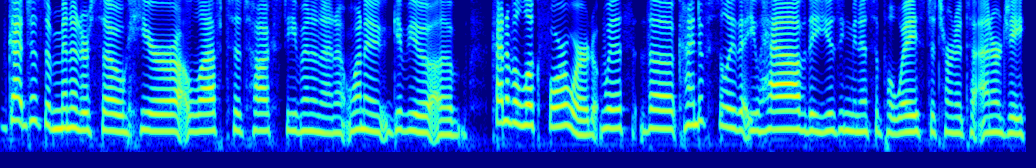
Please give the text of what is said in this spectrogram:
We've got just a minute or so here left to talk, Stephen, and I want to give you a kind of a look forward with the kind of facility that you have, the using municipal waste to turn it to energy.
